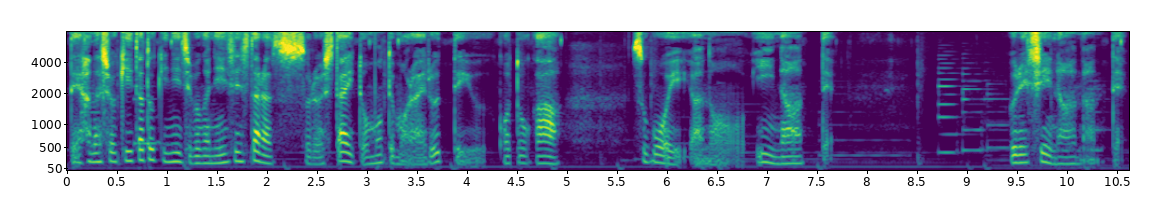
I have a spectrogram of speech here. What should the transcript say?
で話を聞いた時に自分が妊娠したらそれをしたいと思ってもらえるっていうことがすごいあのいいなって。嬉しいななんて。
